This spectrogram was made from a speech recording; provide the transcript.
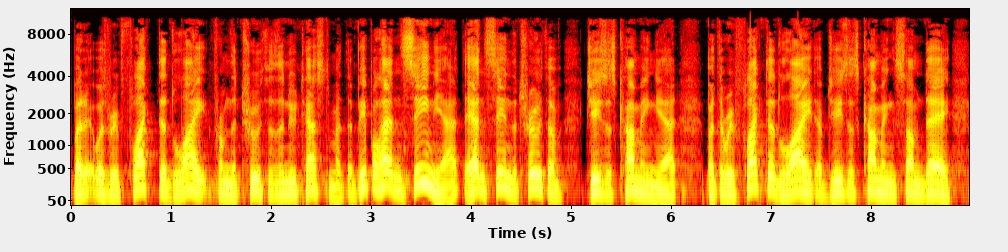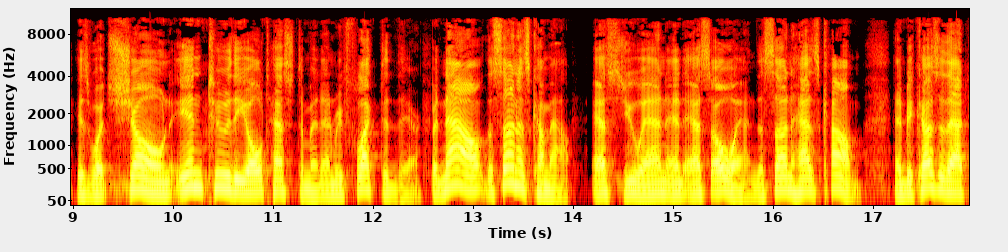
but it was reflected light from the truth of the New Testament that people hadn't seen yet. They hadn't seen the truth of Jesus coming yet, but the reflected light of Jesus coming someday is what shone into the Old Testament and reflected there. But now the sun has come out. S-U-N and S-O-N. The sun has come. And because of that,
